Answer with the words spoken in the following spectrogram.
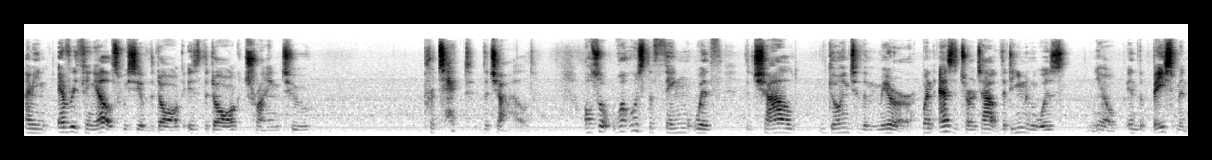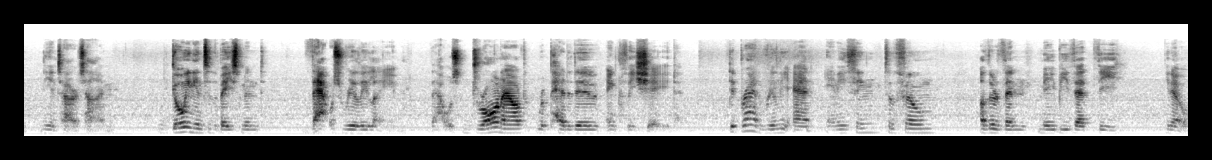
I mean, everything else we see of the dog is the dog trying to protect the child. Also, what was the thing with the child going to the mirror, when as it turns out, the demon was, you know, in the basement the entire time. Going into the basement, that was really lame. That was drawn out, repetitive, and cliched. Did Brad really add anything to the film, other than maybe that the, you know,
